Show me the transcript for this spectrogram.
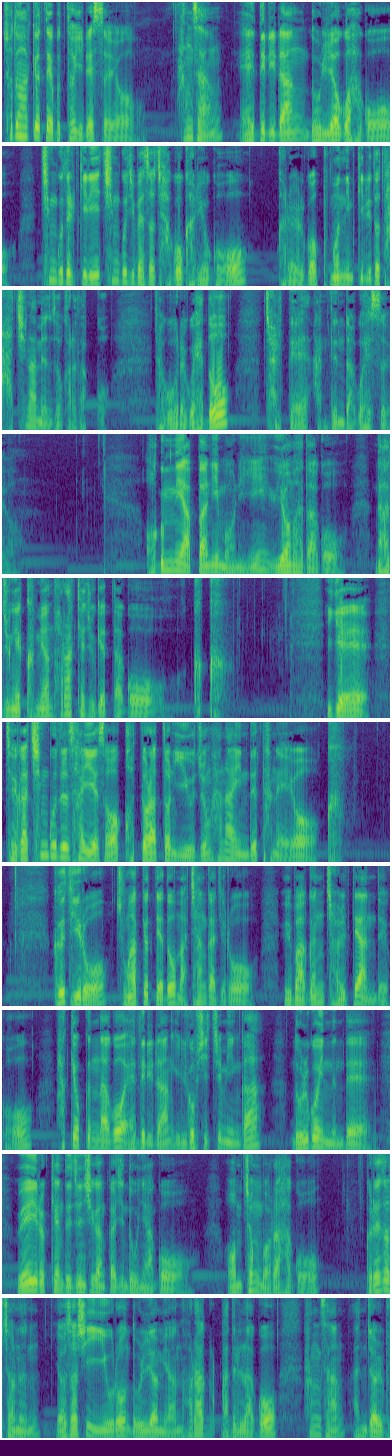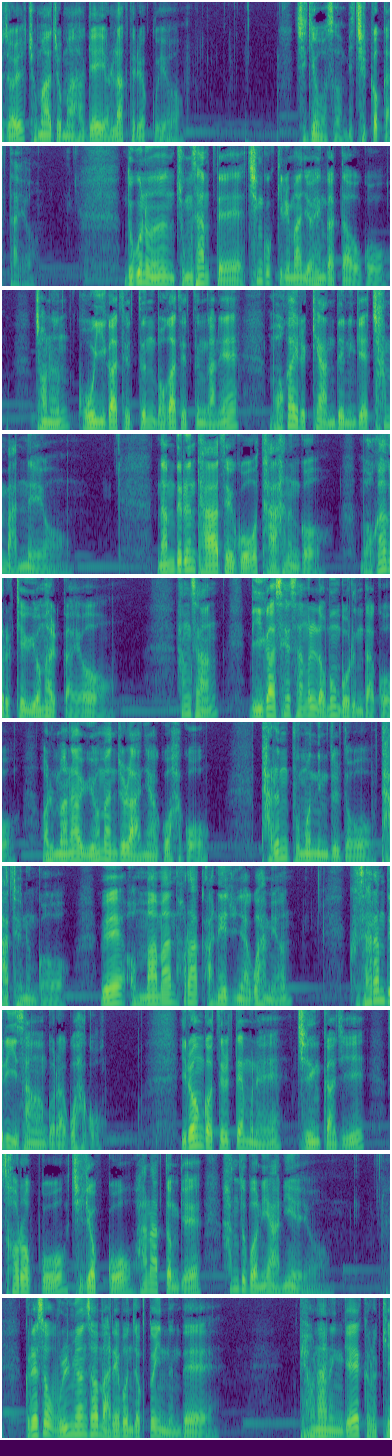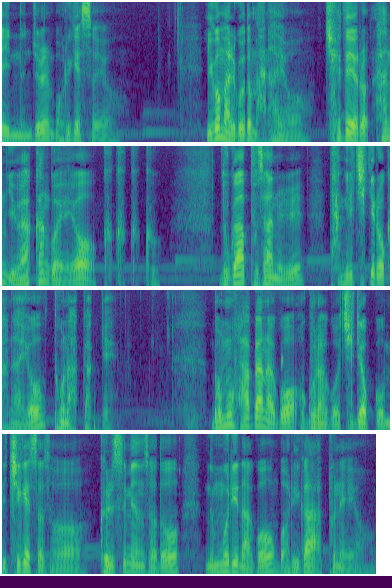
초등학교 때부터 이랬어요. 항상 애들이랑 놀려고 하고 친구들끼리 친구 집에서 자고 가려고 가로 열고 부모님끼리도 다 친하면서 가로 닫고 자고 가려고 해도 절대 안 된다고 했어요. 어금니 아빠니 뭐니 위험하다고 나중에 크면 허락해 주겠다고 크크 이게 제가 친구들 사이에서 겉돌았던 이유 중 하나인 듯 하네요. 그 뒤로 중학교 때도 마찬가지로 외박은 절대 안 되고 학교 끝나고 애들이랑 7시쯤인가 놀고 있는데 왜 이렇게 늦은 시간까지 노냐고 엄청 뭐라 하고 그래서 저는 6시 이후로 놀려면 허락을 받으려고 항상 안절부절 조마조마하게 연락드렸고요. 지겨워서 미칠 것 같아요. 누구는 중3 때 친구끼리만 여행 갔다 오고 저는 고2가 됐든 뭐가 됐든 간에 뭐가 이렇게 안 되는 게 참 많네요. 남들은 다 되고 다 하는 거 뭐가 그렇게 위험할까요? 항상 네가 세상을 너무 모른다고 얼마나 위험한 줄 아냐고 하고 다른 부모님들도 다 되는 거 왜 엄마만 허락 안 해주냐고 하면 그 사람들이 이상한 거라고 하고 이런 것들 때문에 지금까지 서럽고 지겹고 화났던 게 한두 번이 아니에요. 그래서 울면서 말해본 적도 있는데 변하는 게 그렇게 있는 줄 모르겠어요. 이거 말고도 많아요. 최대한 요약한 거예요. 크크크크. 누가 부산을 당일치기로 가나요? 돈 아깝게. 너무 화가 나고 억울하고 지겹고 미치겠어서 글 쓰면서도 눈물이 나고 머리가 아프네요.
